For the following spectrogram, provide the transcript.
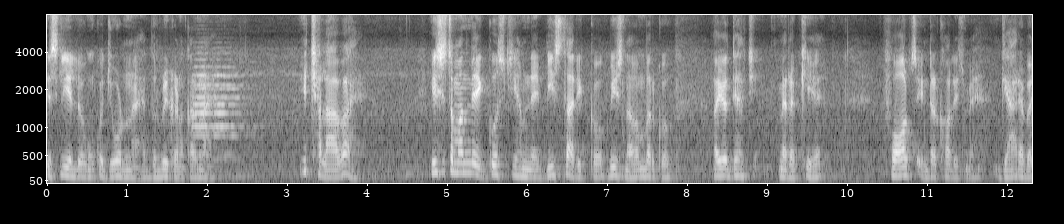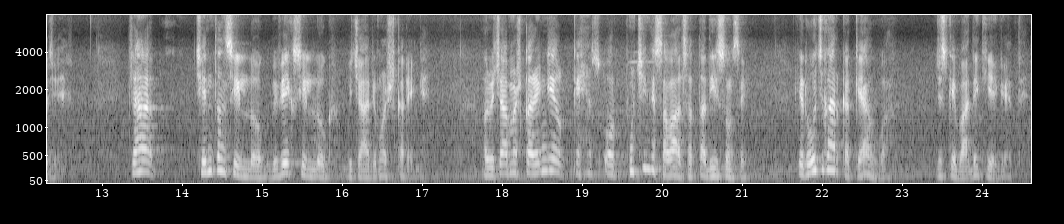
इसलिए लोगों को जोड़ना है, ध्रुवीकरण करना है। ये छलावा है। इस संबंध में एक गोष्ठी हमने 20 तारीख को 20 नवंबर को अयोध्या में रखी है फॉल्स इंटर कॉलेज में 11 बजे, जहाँ चिंतनशील लोग, विवेकशील लोग विचार विमर्श करेंगे। और विचार विमर्श करेंगे और कहें, और पूछेंगे सवाल सत्ताधीशों से कि रोज़गार का क्या हुआ, जिसके वादे किए गए थे।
